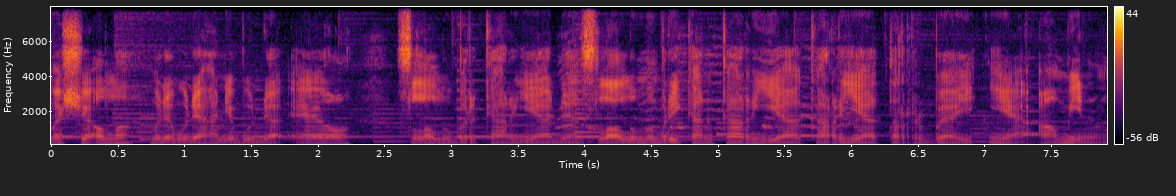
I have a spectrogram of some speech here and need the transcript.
Masya Allah, mudah-mudahan ya Bunda El selalu berkarya dan selalu memberikan karya-karya terbaiknya. Amin.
